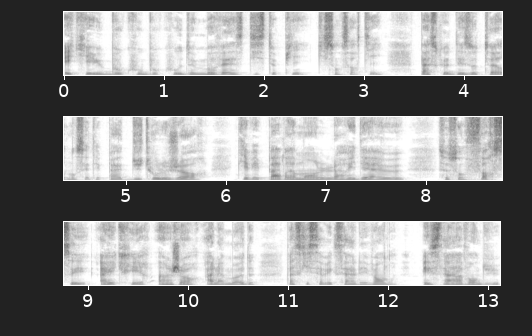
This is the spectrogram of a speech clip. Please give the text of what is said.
et qu'il y a eu beaucoup, beaucoup de mauvaises dystopies qui sont sorties parce que des auteurs dont c'était pas du tout le genre, qui n'avaient pas vraiment leur idée à eux, se sont forcés à écrire un genre à la mode parce qu'ils savaient que ça allait vendre et ça a vendu,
